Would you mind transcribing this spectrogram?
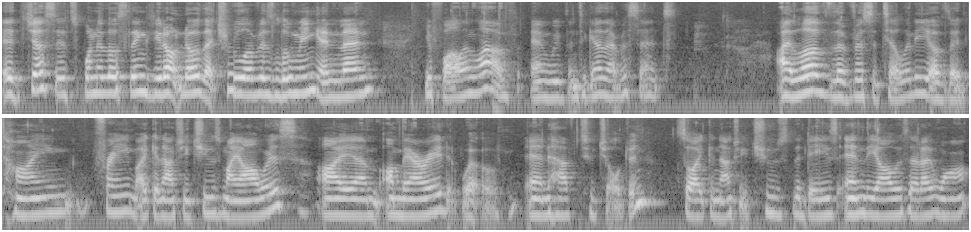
it's just, it's one of those things you don't know that true love is looming, and then you fall in love, and we've been together ever since. I love the versatility of the time frame. I can actually choose my hours. I am I'm married and have two children, so I can actually choose the days and the hours that I want,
